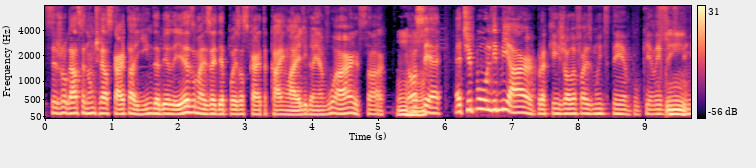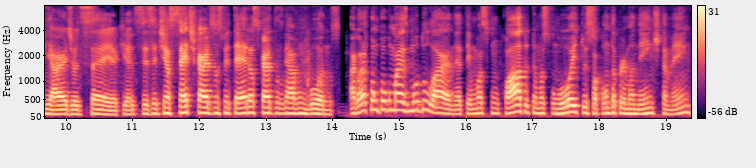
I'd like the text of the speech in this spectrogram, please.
Se jogar, se não tiver as cartas ainda, beleza, mas aí depois as cartas caem lá e ele ganha voar, saca? Uhum. Então, assim, é, é tipo o limiar, para quem joga faz muito tempo. Quem lembra Sim. de limiar de Odisseia, que se você tinha sete cartas no cemitério, as cartas ganhavam um bônus. Agora ficou um pouco mais modular, né? Tem umas com quatro, tem umas com oito, e só conta permanente também.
